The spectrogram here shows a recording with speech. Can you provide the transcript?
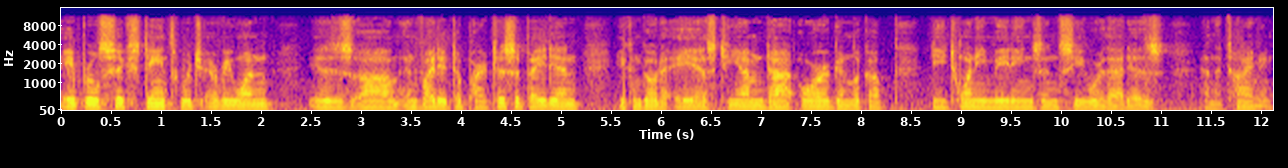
April 16th, which everyone is um, invited to participate in. You can go to astm.org and look up D20 meetings and see where that is and the timing.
